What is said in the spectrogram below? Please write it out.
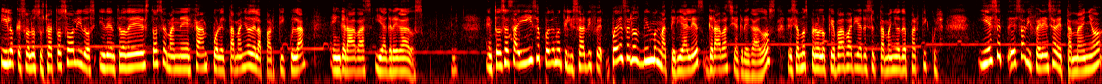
y lo que son los sustratos sólidos. Y dentro de esto se manejan por el tamaño de la partícula en gravas y agregados. Entonces ahí se pueden utilizar, pueden ser los mismos materiales, gravas y agregados, decíamos, pero lo que va a variar es el tamaño de partícula. Y esa diferencia de tamaño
